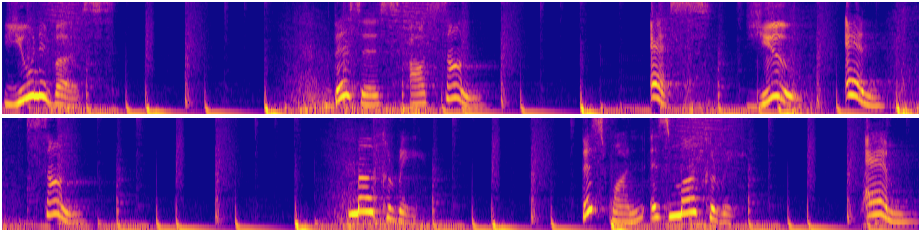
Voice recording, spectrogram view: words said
Universe. This is our sun. S U N. Sun. Mercury. This one is Mercury. M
